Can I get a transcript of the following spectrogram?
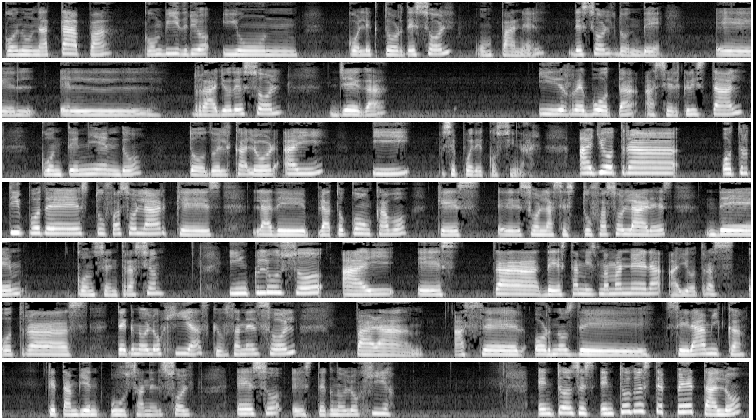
con una tapa con vidrio y un colector de sol, un panel de sol donde el, rayo de sol llega y rebota hacia el cristal conteniendo todo el calor ahí y se puede cocinar. Hay otra otro tipo de estufa solar que es la de plato cóncavo, que es, eh, son las estufas solares de concentración. Incluso hay de esta misma manera hay otras, otras tecnologías que usan el sol para hacer hornos de cerámica que también usan el sol. Eso es tecnología. Entonces, en todo este pétalo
